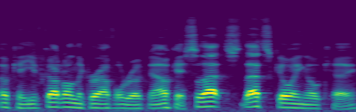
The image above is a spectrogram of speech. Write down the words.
Okay, you've got on the gravel road now. Okay, so that's that's going okay.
